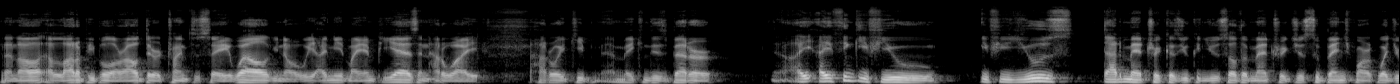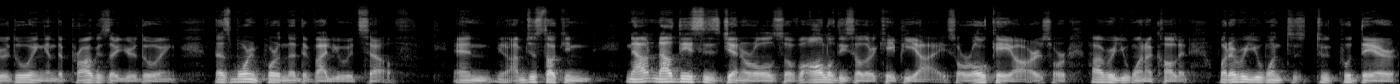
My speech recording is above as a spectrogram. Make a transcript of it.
and a lot of people are out there trying to say, "Well, you know, I need my NPS, and how do I, how do I keep making this better?" I I think if you if you use that metric as you can use other metrics just to benchmark what you're doing and the progress that you're doing, that's more important than the value itself. And you know, I'm just talking now, now this is generals of all of these other KPIs or OKRs or however you want to call it. Whatever you want to, to put there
